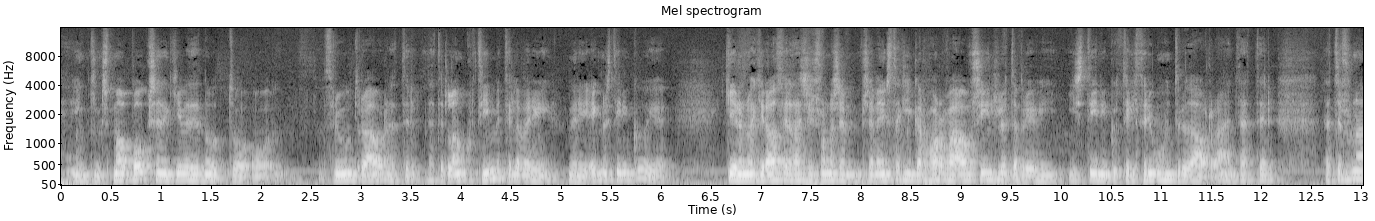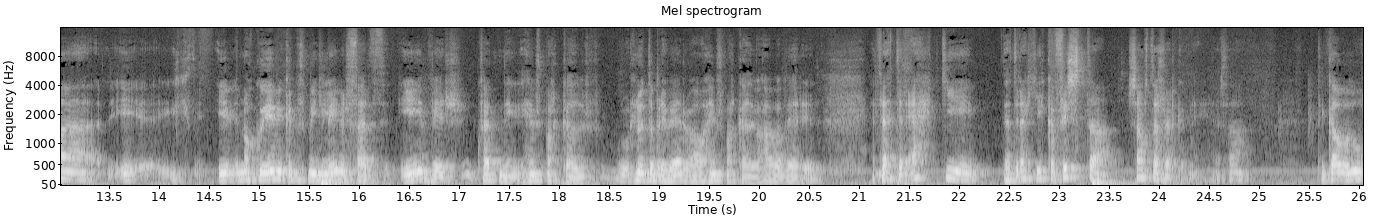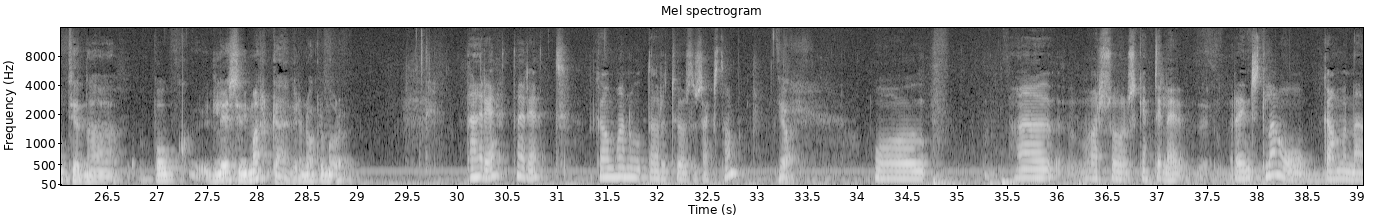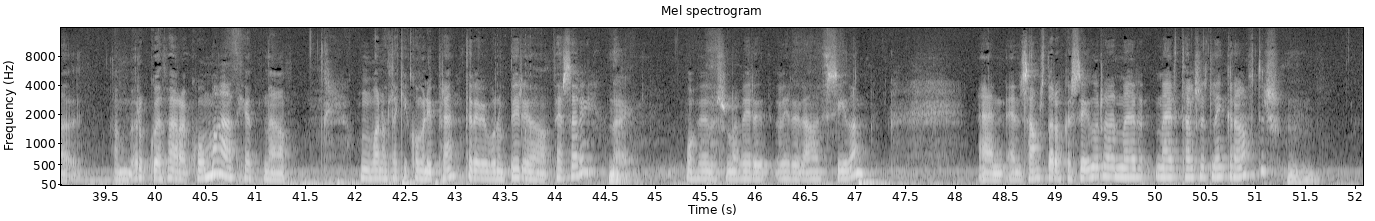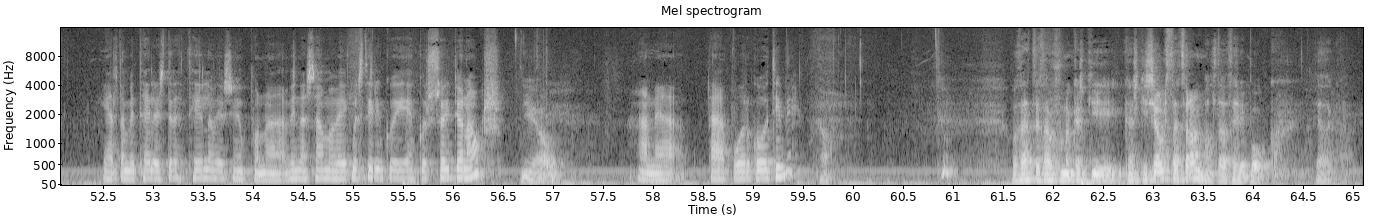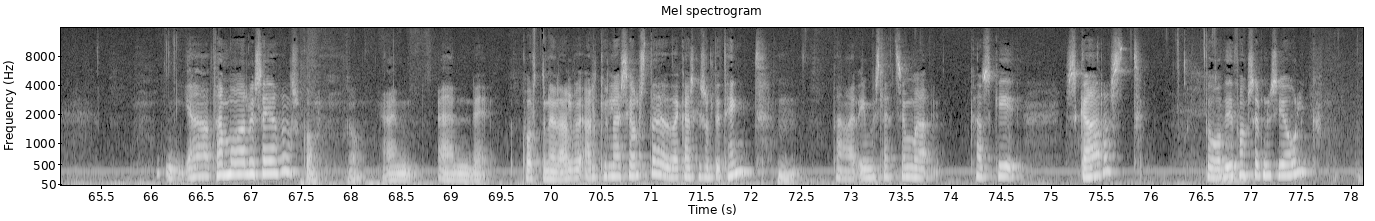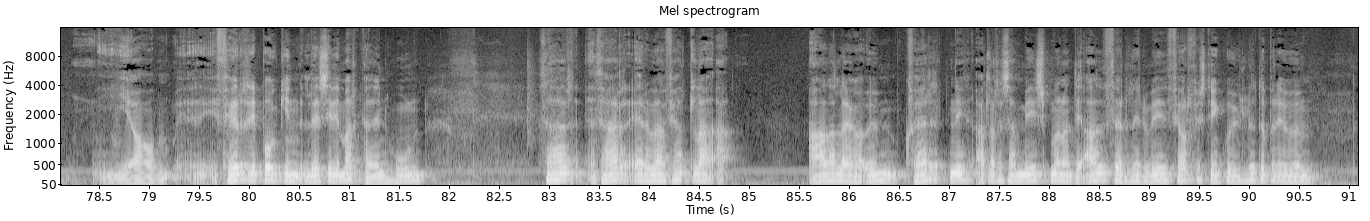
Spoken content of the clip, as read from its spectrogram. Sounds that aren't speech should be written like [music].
engin smá bók sem þið gefið hérna út og, og 300 ár, þetta er, þetta er langur tími til að vera í, vera í eignastýringu ég gerir nú ekki ráð fyrir sem svona sem, sem einstaklingar horfa á sín hlutabrif í, í stýringu til 300 ára en þetta er, þetta er svona e, e, nokkuð yfirgrifsmikil yfirferð yfir hvernig heimsmarkaður og hlutabrif eru á heimsmarkaði og hafa verið en þetta er ekki, þetta er ekki ykkar fyrsta samstagsverkefni, er það? Þið gáðuð út hérna bók lesið í markaði fyrir nokkrum ára. Það er rétt, það er rétt. Gáðum hann út árið 2016 Já, og það var svo skemmtileg reynsla og gaman að, að mörgu þar að koma að hérna, hún var náttúrulega ekki komin í prent þegar við vorum byrjuð á þessari. Nei, og hefur svona verið, verið aðeins síðan. En, en samstarf okkar sigur nær, nær talsveit lengra aftur. Mm ég held að mér telist rétt til að við séum búin að vinna sama veiknastýringu í einhver 17 ár já, þannig að það er búið góðu tími já. Og þetta er þá svona kannski, kannski sjálfstætt framhald af þeirri bók, eða hvað? Já, það má alveg segja það sko Já, en, en eh, hvort hún er alveg algjörlega sjálfstæð eða kannski svolítið tengt mm. það er ýmislegt sem að kannski skarast þó að viðfangsefni sé ólík Já, fyrri bókin lesið í markaðin, hún þar, þar erum við að fjalla aðalega um hvernig allar þessar mismunandi aðferðir við fjárfestingu í hlutabrifum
